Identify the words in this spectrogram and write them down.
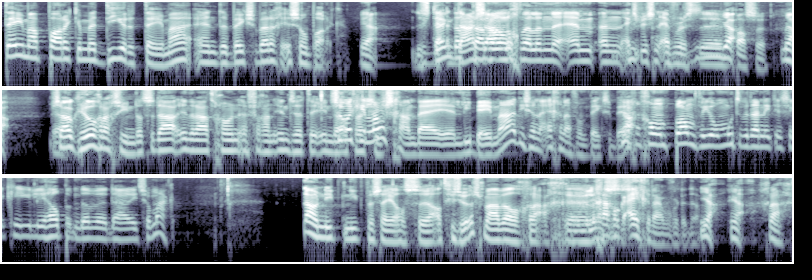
themaparken met dierenthema en de Beekse Bergen is zo'n park. Ja, dus ik da- denk dat daar daar zou wel- nog wel een, eh, een, een Expedition Everest eh, Ja. passen. Ja. Ja. Zou ik heel graag zien. Dat ze daar inderdaad gewoon even gaan inzetten in de Zullen we een keer langs gaan bij eh, Libema? Die zijn de eigenaar van Beekse Berg. Ja. En gewoon een plan van, joh, moeten we daar niet eens een keer jullie helpen... dat we daar iets van maken? Nou, niet, niet per se als adviseurs, maar wel graag. we willen graag ook eigenaar worden dan. Ja, ja, graag.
